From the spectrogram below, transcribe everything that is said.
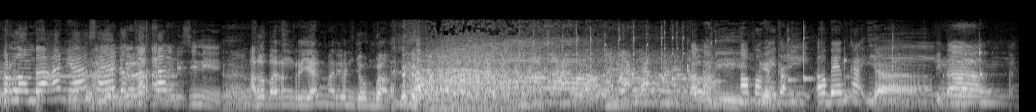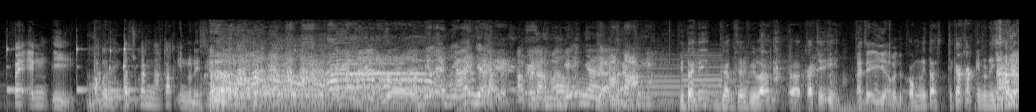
Perlombaan ya. Saya Jola karena di sini. Kalau bareng Rian, Marion Jombang. Kalau di Oh, komedi. BMKI. Oh, BMKI. Iya. Kita PNI. Apa tuh? Pasukan Ngakak Indonesia. Ambil N-nya aja, apa nama G-nya? Kita ini bisa, bisa dibilang eh, KCI, KCI apa tuh? Komunitas Cekakak Indonesia. Iya.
